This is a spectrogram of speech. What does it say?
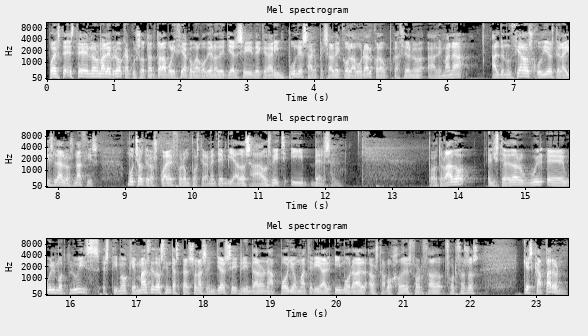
Pues este, este Norman Lebrock acusó tanto a la policía como al gobierno de Jersey de quedar impunes a pesar de colaborar con la ocupación alemana al denunciar a los judíos de la isla a los nazis, muchos de los cuales fueron posteriormente enviados a Auschwitz y Belsen. Por otro lado, el historiador eh, Wilmot Lewis estimó que más de 200 personas en Jersey brindaron apoyo material y moral a los trabajadores forzado- forzosos que escaparon,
